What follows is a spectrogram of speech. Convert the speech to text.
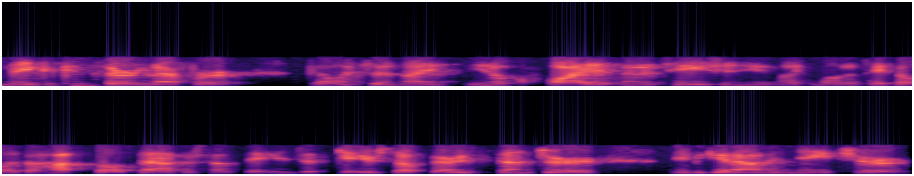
make a concerted effort, go into a nice, you know, quiet meditation. You might want to take a, like a hot salt bath or something and just get yourself very centered. Maybe get out in nature.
